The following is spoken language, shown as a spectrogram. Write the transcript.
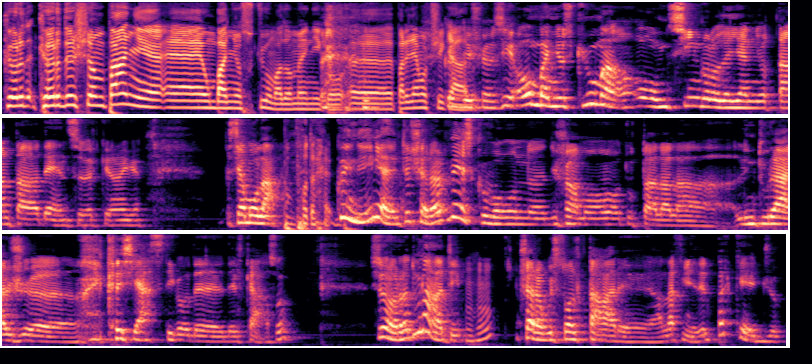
Cœur de Champagne è un bagno schiuma, Domenico. Eh, parliamoci chiaro. Sì, o un bagno schiuma o un singolo degli anni 80 dance, perché non è che siamo là. Potrebbe. Quindi niente, c'era il vescovo con diciamo tutta la, la- l'entourage eh, ecclesiastico de- del caso. Si sono radunati, Mhm. c'era questo altare alla fine del parcheggio.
